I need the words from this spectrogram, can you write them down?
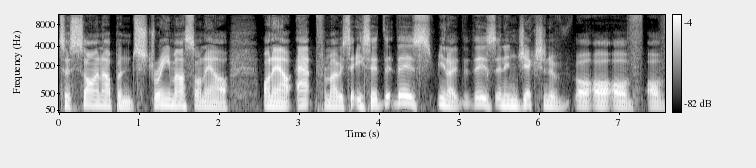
to sign up and stream us on our on our app from overseas. He said that there's, you know, there's an injection of, of, of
